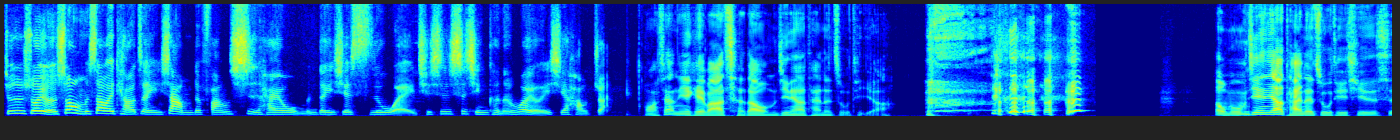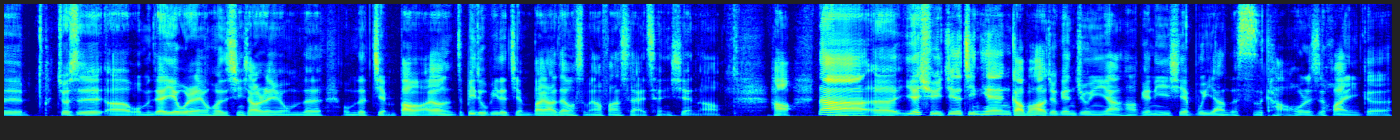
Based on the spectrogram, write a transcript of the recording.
就是说有的时候我们稍微调整一下我们的方式，还有我们的一些思维，其实事情可能会有一些好转。哇，这样你也可以把它扯到我们今天要谈的主题啊。呃，我们我们今天要谈的主题其实是，就是呃，我们在业务人员或者行销人员，我们的我们的简报啊，用 B to B 的简报要再用什么样方式来呈现啊？好，那呃，也许就是今天搞不好就跟 June 一样哈，给你一些不一样的思考，或者是换一个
